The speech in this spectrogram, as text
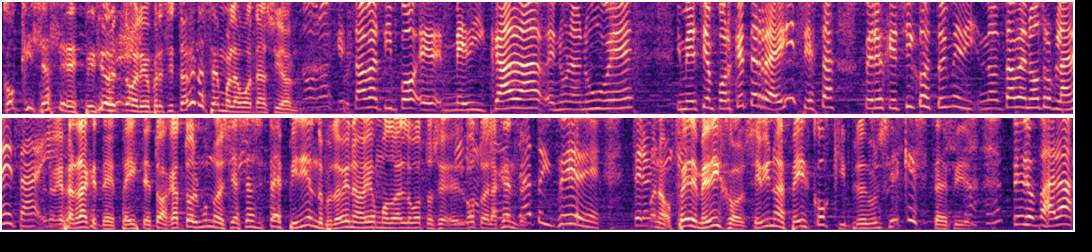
Coqui ya se despidió de todo. Le digo, pero si todavía no hacemos la votación. que estaba tipo eh, medicada en una nube y me decían, ¿por qué te reís? Si está... Pero es que, chicos, estoy medi- no estaba en otro planeta. Y Es verdad que te despediste todo. Acá todo el mundo decía, ya se está despidiendo, pero todavía no habíamos dado el voto, el voto de la gente. Chato y Fede. Pero, Bueno, Fede me dijo, se vino a despedir Coqui, pero ¿qué se está despidiendo? pero pará.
